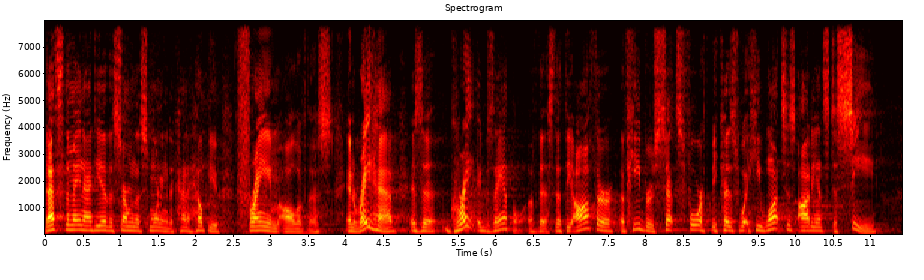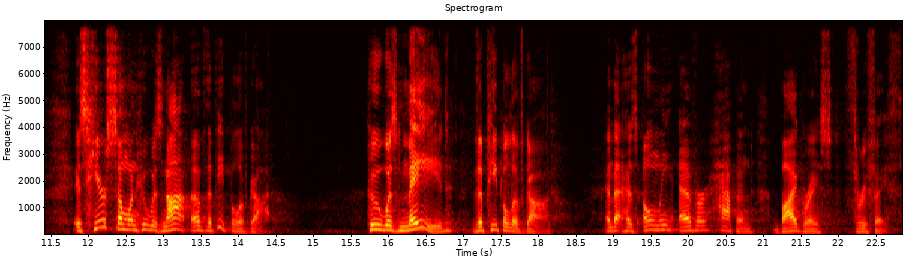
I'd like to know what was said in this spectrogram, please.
That's the main idea of the sermon this morning to kind of help you frame all of this. And Rahab is a great example of this that the author of Hebrews sets forth because what he wants his audience to see is here's someone who was not of the people of God, who was made the people of God, and that has only ever happened by grace through faith.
